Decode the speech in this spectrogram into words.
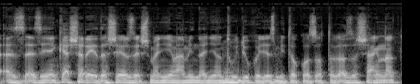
ez, ez ilyen keserédes érzés, mert nyilván mindannyian mm. tudjuk, hogy ez mit okozott a gazdaságnak.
